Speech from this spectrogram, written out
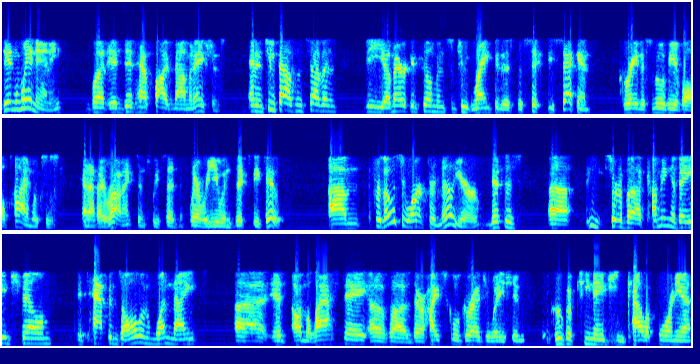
Didn't win any, but it did have five nominations. And in 2007, the American Film Institute ranked it as the 62nd greatest movie of all time, which is kind of ironic since we said, Where were you in 62? Um, for those who aren't familiar, this is uh, sort of a coming of age film. It happens all in one night. Uh, it, on the last day of uh, their high school graduation, a group of teenagers in California,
